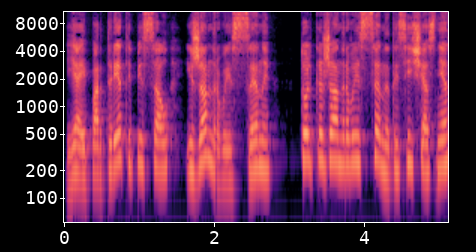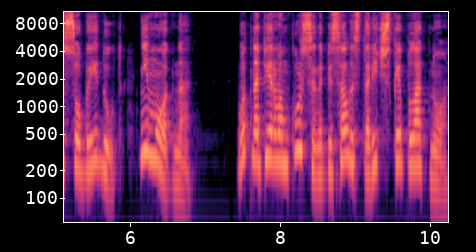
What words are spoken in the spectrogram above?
«Я и портреты писал, и жанровые сцены. Только жанровые сцены-то сейчас не особо идут, не модно. Вот на первом курсе написал историческое полотно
